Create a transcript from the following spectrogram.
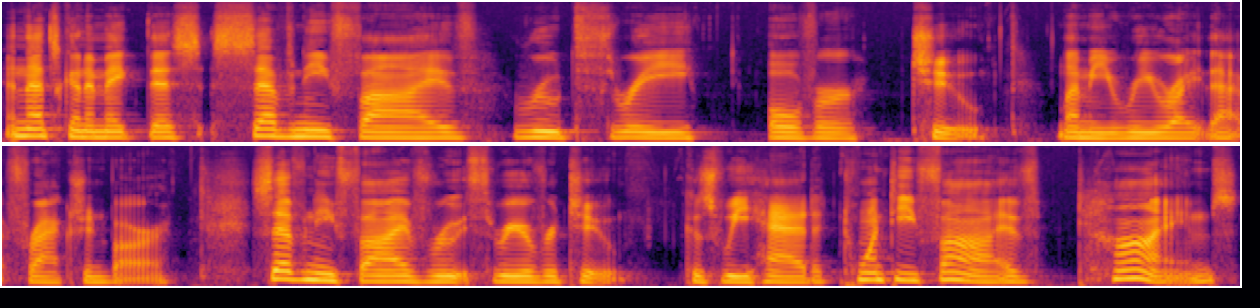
and that's going to make this 75 root 3 over 2. Let me rewrite that fraction bar. 75 root 3 over 2, because we had 25 times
